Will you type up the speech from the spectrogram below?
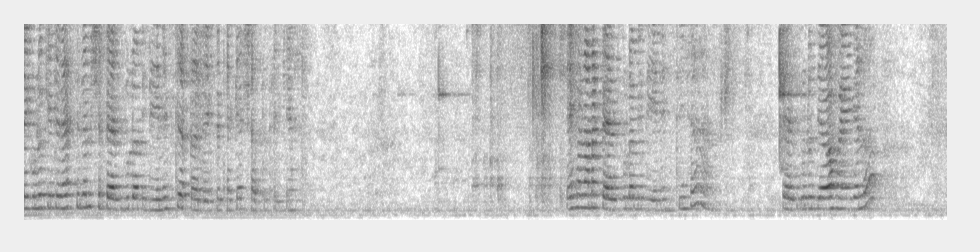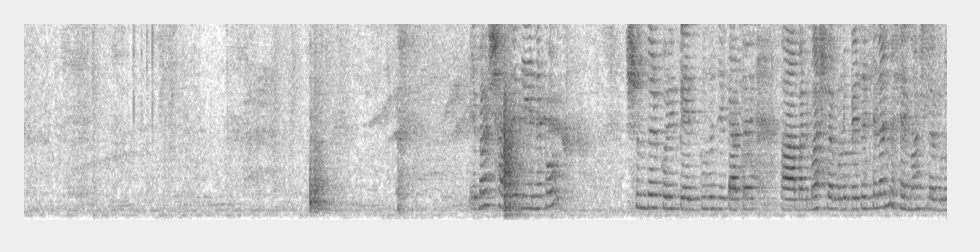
যেগুলো কেটে রাখছিলাম, সে প্যাঁচগুলো আমি দিয়ে নিচ্ছি, আপনারা দেখতে থাকেন, সাথে থেকে। এই হলো আমার পেঁয়াজগুলো আমি দিয়ে নিচ্ছি হ্যাঁ? পেঁয়াজগুলো দেওয়া হয়ে গেল। এবার সাথে দিয়ে নেব সুন্দর করে পেঁয়াজগুলো যে কাটা মানে মশলাগুলো বেটেছিলাম সেই মশলাগুলো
